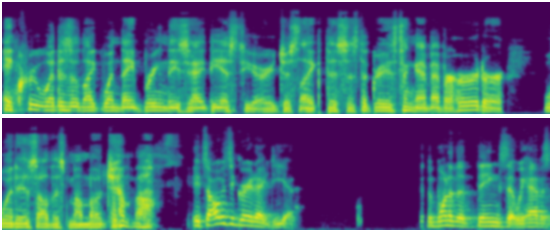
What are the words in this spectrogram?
And Cru, what is it like when they bring these ideas to you? Are you just like, this is the greatest thing I've ever heard, or what is all this mumbo jumbo? It's always a great idea. One of the things that we have is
